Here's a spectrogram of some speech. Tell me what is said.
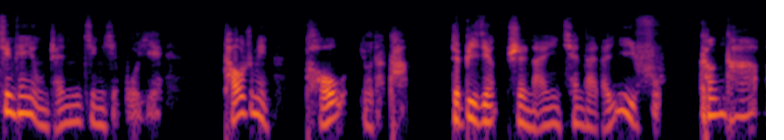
青田永臣惊喜不已。陶之命头有点大，这毕竟是南云千代的义父，坑他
